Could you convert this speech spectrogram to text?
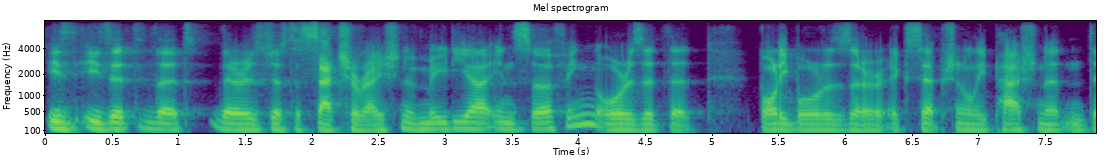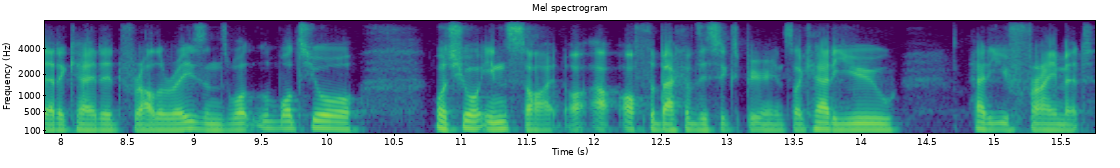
is is it that there is just a saturation of media in surfing, or is it that bodyboarders are exceptionally passionate and dedicated for other reasons? What what's your what's your insight off the back of this experience? Like, how do you how do you frame it?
